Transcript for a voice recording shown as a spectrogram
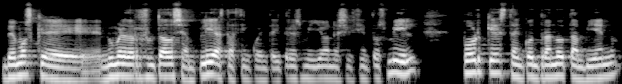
vemos que el número de resultados se amplía hasta 53.600.000 porque está encontrando también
